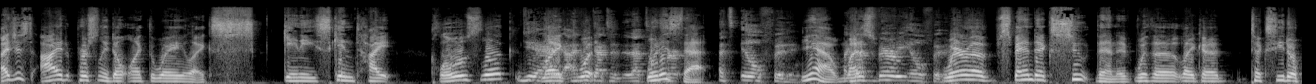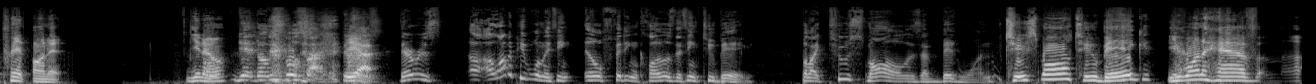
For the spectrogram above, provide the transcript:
I just I personally don't like the way like skinny, skin tight clothes look. Yeah, like I what? think that's a, that's what a is that? That's ill fitting. Yeah, like, that's very ill fitting. Wear a spandex suit then, with a like a tuxedo print on it. You know, oh, Yeah, no, these both sides. There Yeah. is, there is a, a lot of people when they think ill fitting clothes, they think too big, but like too small is a big one. too small, too big. You want to have, uh,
